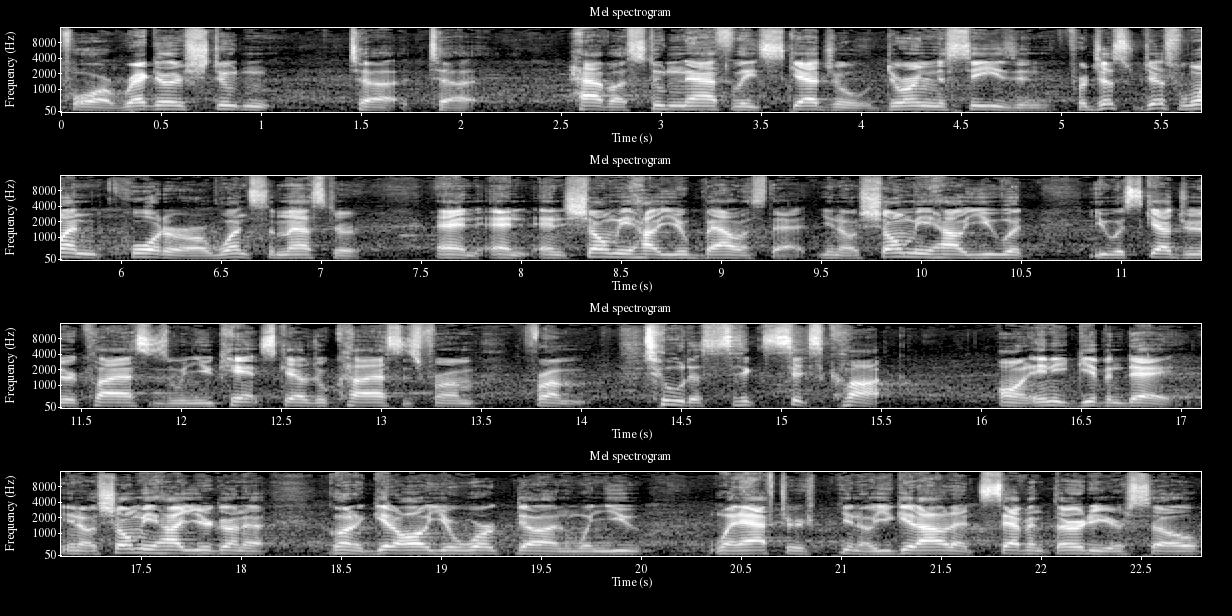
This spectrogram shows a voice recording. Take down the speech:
for a regular student to, to have a student athlete schedule during the season for just, just one quarter or one semester and, and, and show me how you balance that. You know, show me how you would, you would schedule your classes when you can't schedule classes from, from 2 to 6, 6 o'clock on any given day. You know, show me how you're gonna gonna get all your work done when you when after you know you get out at 7:30 or so,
